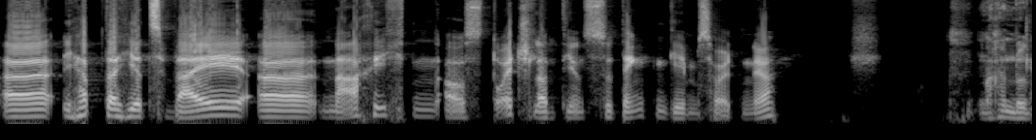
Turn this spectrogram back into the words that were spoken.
äh, ich habe da hier zwei äh, Nachrichten aus Deutschland, die uns zu denken geben sollten. Ja? Machen nur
